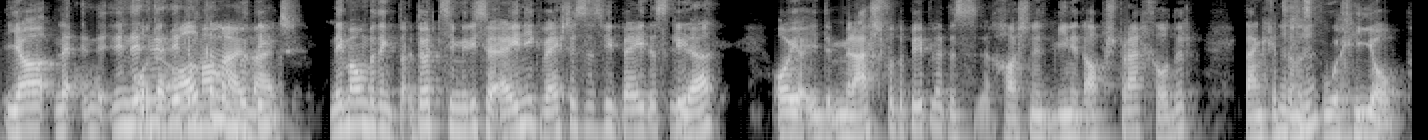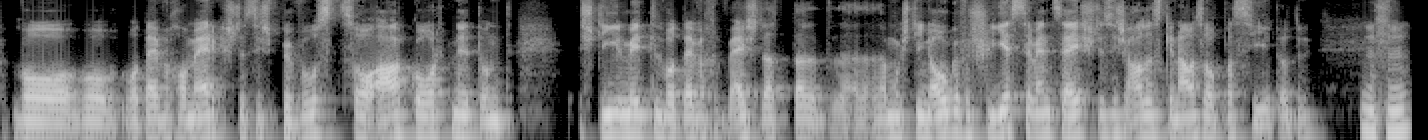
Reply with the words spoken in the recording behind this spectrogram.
Ja, ne, ne, ne, Oder nicht, allgemein meinst Nicht mal unbedingt, dort sind wir uns ja einig, weißt du, dass es wie beides gibt? Ja. Oh ja, im Rest von der Bibel, das kannst du nicht, wie nicht absprechen, oder? Ich denke jetzt mhm. an das. Buch Hiob, wo, wo, wo du einfach auch merkst, das ist bewusst so angeordnet und Stilmittel, wo du einfach, weißt, da, da, da, da musst du deine Augen verschließen, wenn du sagst, das ist alles genau so passiert, oder? Mhm.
